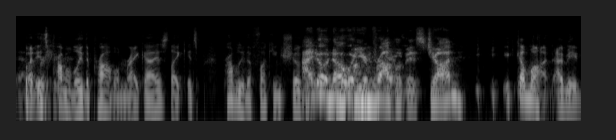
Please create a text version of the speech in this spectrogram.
Yeah, but it's sure. probably the problem right guys like it's probably the fucking sugar I don't know what your problem is, John. come on i mean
